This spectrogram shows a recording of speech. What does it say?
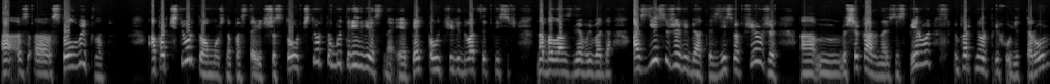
а, а, стол выплат. А под четвертого можно поставить шестого. Четвертого будет реинвестно. И опять получили 20 тысяч на баланс для вывода. А здесь уже, ребята, здесь вообще уже а, шикарно. Здесь первый партнер приходит, второй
